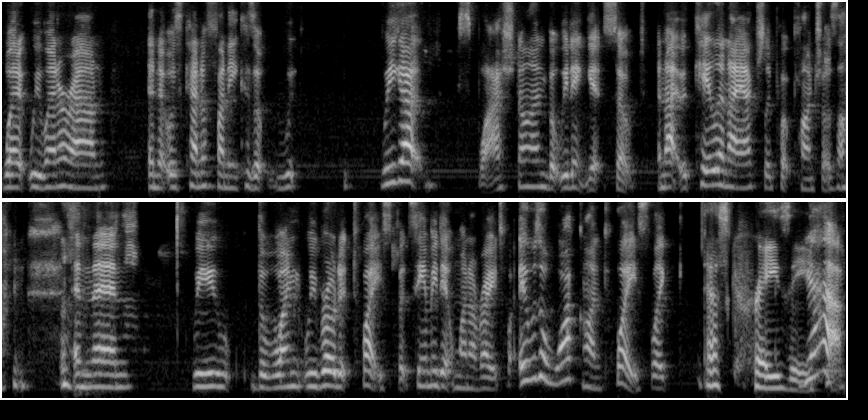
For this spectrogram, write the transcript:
what we went around and it was kind of funny because we, we got splashed on, but we didn't get soaked. And I, Kayla and I actually put ponchos on. and then we, the one, we wrote it twice, but Sammy didn't want to write twice. It was a walk on twice. Like, that's crazy. Yeah.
